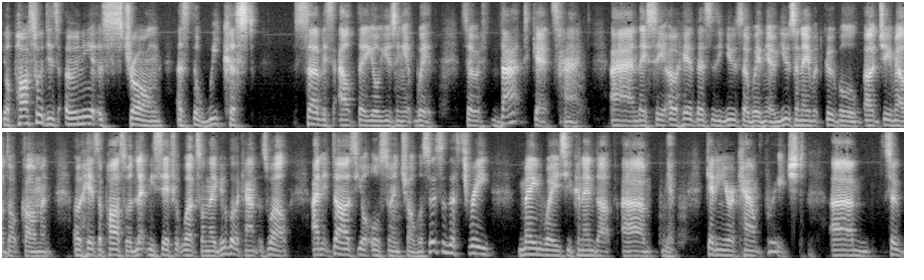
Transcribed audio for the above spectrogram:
your password is only as strong as the weakest service out there you're using it with. So if that gets hacked, and they see, oh, here there's a user with you know username at Google uh, Gmail.com, and oh, here's a password. Let me see if it works on their Google account as well and it does, you're also in trouble. So those are the three main ways you can end up um, getting your account breached. Um, so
